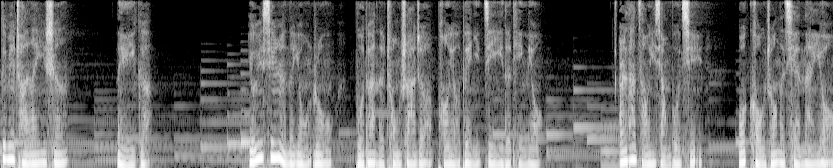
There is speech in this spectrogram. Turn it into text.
对面传来一声：“哪一个？”由于新人的涌入，不断的冲刷着朋友对你记忆的停留，而他早已想不起，我口中的前男友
